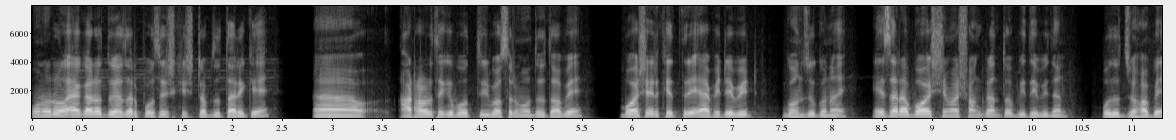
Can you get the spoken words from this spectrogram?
পনেরো এগারো দুই হাজার পঁচিশ খ্রিস্টাব্দ তারিখে আঠারো থেকে বত্রিশ বছরের মধ্যে হতে হবে। বয়সের ক্ষেত্রে অ্যাফিডেভিট গ্রহণযোগ্য নয়। এছাড়া বয়স সীমা সংক্রান্ত বিধিবিধান প্রযোজ্য হবে।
